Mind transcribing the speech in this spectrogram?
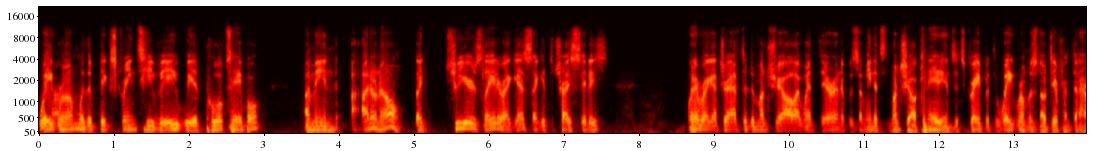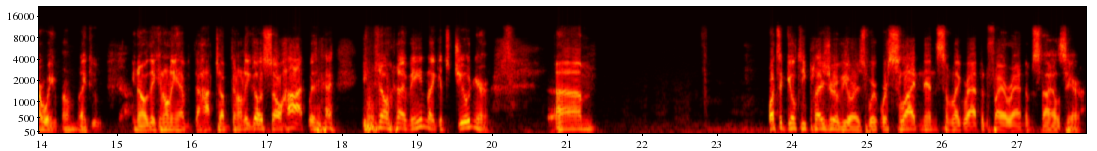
weight room with a big screen TV. We had pool table. I mean, I, don't know. Like two years later, I guess I get to Tri Cities. Whenever I got drafted to Montreal, I went there, and it was. I mean, it's the Montreal Canadiens. It's great, but the weight room was no different than our weight room. Like, you know, they can only have the hot tub can only go so hot. With, you know what I mean? Like it's junior. Um, what's a guilty pleasure of yours? We're we're sliding in some like rapid fire random styles here.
